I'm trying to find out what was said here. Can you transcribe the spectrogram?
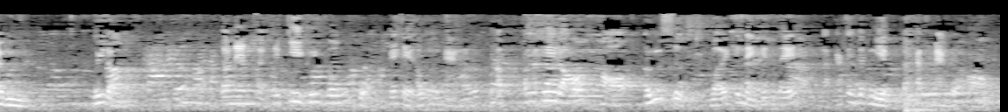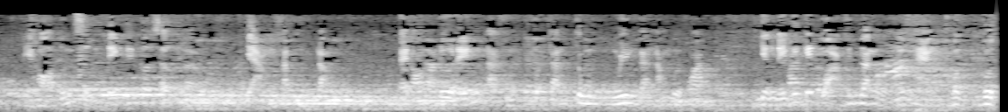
trần, huy động, cho nên là cái chi phí vốn của cái hệ thống ngân hàng nó rất thấp. Trong khi đó, họ ứng xử với cái nền kinh tế là các cái doanh nghiệp, là khách hàng của họ, thì họ ứng xử trên cái cơ sở là giảm năm phần trăm cái đó nó đưa đến là một cái bức tranh chung nguyên cả năm vừa qua. Dẫn đến cái kết quả kinh doanh của ngân hàng vượt vượt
